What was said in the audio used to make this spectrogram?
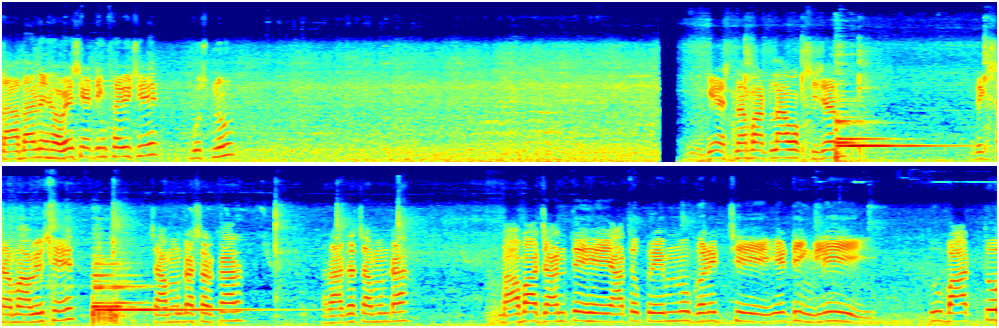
દાદાને હવે સેટિંગ થયું છે બુશનું. ગેસના બાટલા, ઓક્સિજન રિક્ષામાં આવ્યું છે. ચામુંડા સરકાર, રાજા ચામુંડા. બાબા જાનતે હે, આ તો પ્રેમનું ગણિત છે. એ ઢીંગલી, તું બાદ તો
